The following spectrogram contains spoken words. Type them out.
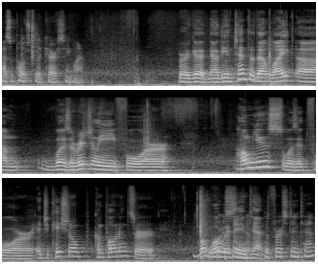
as opposed to the kerosene lamp. Very good. Now, the intent of that light um, was originally for home use? Was it for educational components, or what, what was the say intent? The first intent?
